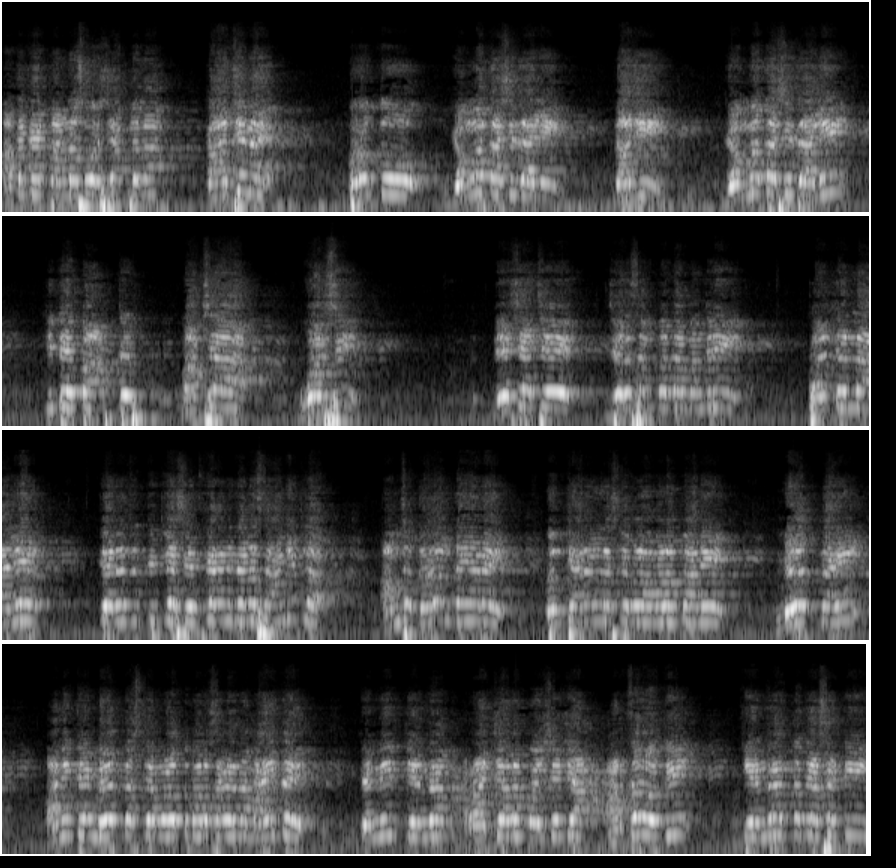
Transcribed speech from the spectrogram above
आता काय पन्नास वर्ष आपल्याला काळजी नाही परंतु गंमत अशी झाली दाजी गंमत अशी झाली की ते मागच्या वर्षी देशाचे जलसंपदा मंत्री फलटणला आले. त्याने तिथल्या शेतकऱ्यांनी त्यांना सांगितलं आमचं धरण तयार आहे पण कॅनल नसल्यामुळे आम्हाला पाणी मिळत नाही आणि ते मिळत नसल्यामुळे तुम्हाला सगळ्यांना माहीत आहे. त्यांनी केंद्र राज्याला पैशाची अडचण होती. केंद्रात त्यासाठी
